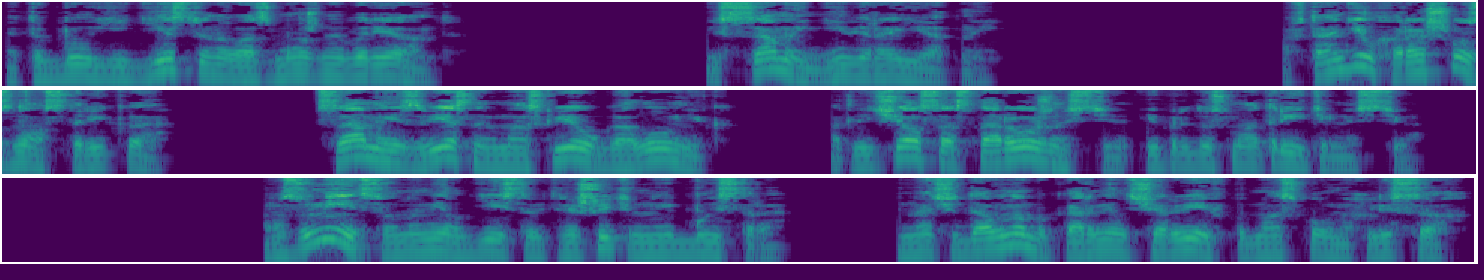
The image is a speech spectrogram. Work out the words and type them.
Это был единственно возможный вариант. И самый невероятный. Автандил хорошо знал старика. Самый известный в Москве уголовник отличался осторожностью и предусмотрительностью. Разумеется, он умел действовать решительно и быстро, иначе давно бы кормил червей в подмосковных лесах.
